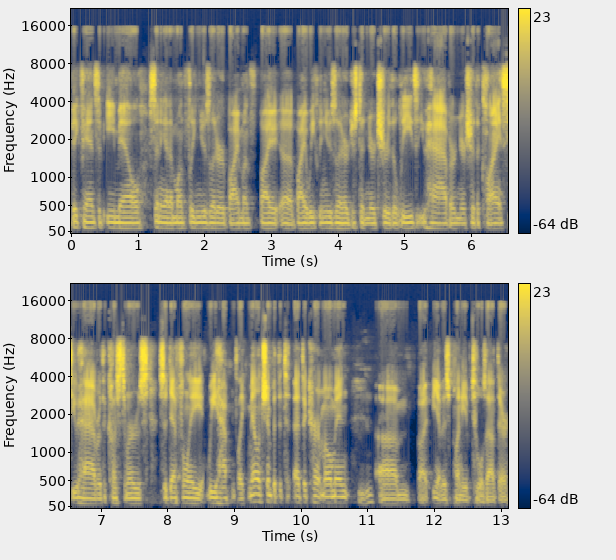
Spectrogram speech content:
big fans of email, sending out a monthly newsletter, bi month by uh, bi weekly newsletter just to nurture the leads that you have or nurture the client clients you have or the customers. So definitely we happen to like MailChimp at the, t- at the current moment. Mm-hmm. Um, but yeah, there's plenty of tools out there.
